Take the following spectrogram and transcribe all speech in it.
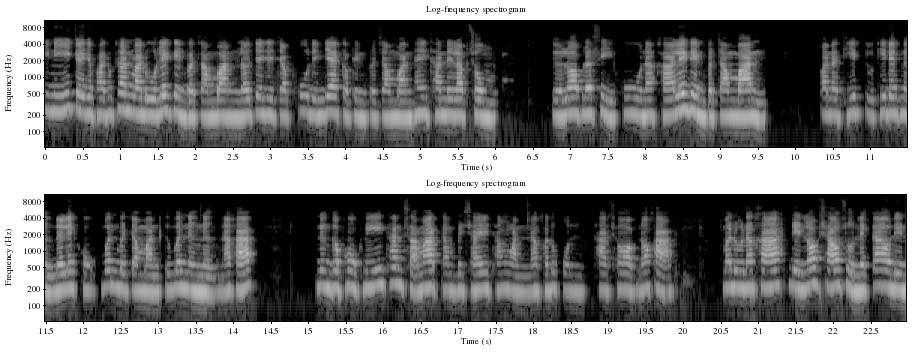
ทีนี้เจจะพาทุกท่านมาดูเลขเด่นประจำวัน แล้วเจจะจับคู่เด่นแยกกับเด่นประจำวันให้ท่านได้รับชมเหลือรอบละสี่คู่นะคะ เลขเด่นประจำวัน วันอาทิตย์อยู่ที่เลขหนึ่งและเลขหกเบิ้ลประจำวันคือเบิ้ลหนึ่งหนึ่งนะคะหนึ่งกับหกนี้ท่านสามารถนำไปใช้ได้ทั้งวันนะคะ ทุกคนถ้าชอบเนาะค่ะ มาดูนะคะ เด่นรอบเช้าศูนย์และเก้าเด่น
